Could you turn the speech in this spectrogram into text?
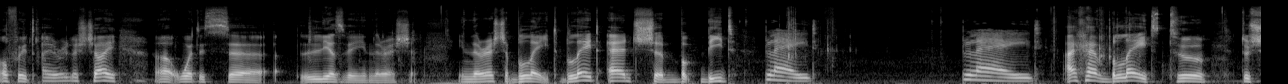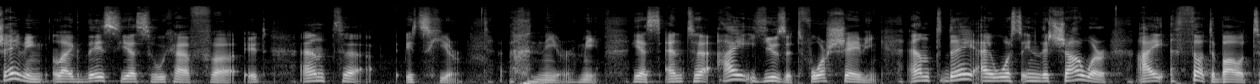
of it, I really shy. Uh, what is uh, лезвие in the Russia? In the Russia, blade. Blade, edge, bead. Blade. Blade. I have blade to to shaving like this. Yes, we have uh, it, and uh, it's here near me. Yes, and uh, I use it for shaving. And today I was in the shower. I thought about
